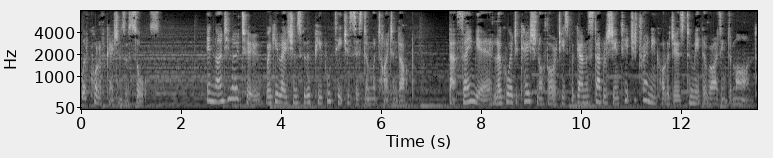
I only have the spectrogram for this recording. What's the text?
with qualifications of sorts. In 1902, regulations for the pupil teacher system were tightened up. That same year, local education authorities began establishing teacher training colleges to meet the rising demand.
